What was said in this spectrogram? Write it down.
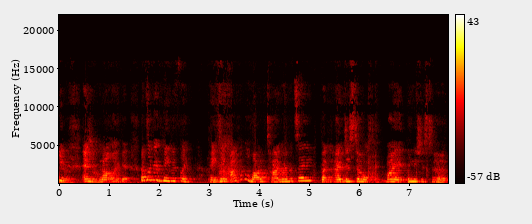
Yeah. and so- not like it. That's like with me with like painting. I have a lot of time, I would say, but I just don't. My thing is just to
